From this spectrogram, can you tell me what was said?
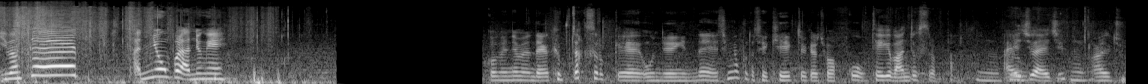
이만 끝! 안녕, 빨리 안녕해. 왜냐면 내가 급작스럽게 온 여행인데 생각보다 되게 계획적이라 좋았고 되게 만족스럽다. 음, 알죠, 알죠? 응, 알죠.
